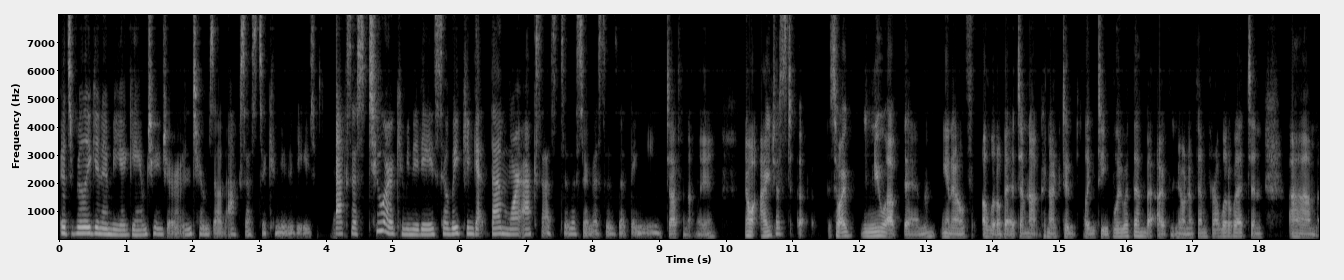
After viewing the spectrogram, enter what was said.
it's really going to be a game changer in terms of access to communities, access to our communities so we can get them more access to the services that they need. Definitely. No, I just uh, so I knew of them, you know, a little bit. I'm not connected like deeply with them, but I've known of them for a little bit, and um,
